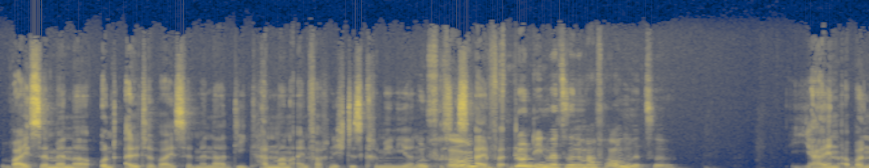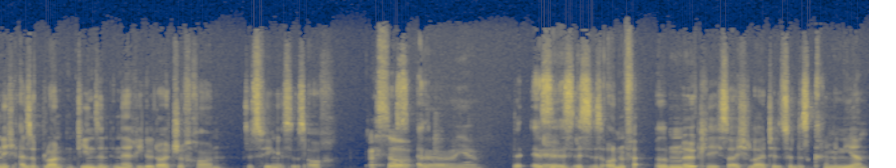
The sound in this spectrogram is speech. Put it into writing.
weiße Männer und alte weiße Männer, die kann man einfach nicht diskriminieren. Und Frauen? einfach, Blondinenwitze sind immer Frauenwitze. jein, aber nicht. Also Blondinen sind in der Regel deutsche Frauen. Deswegen ist es auch, Ach so, also- ah ja. es, es, es ist unmöglich, solche Leute zu diskriminieren.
